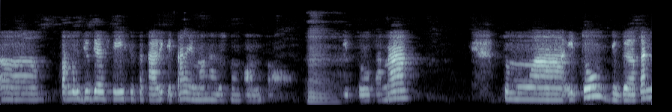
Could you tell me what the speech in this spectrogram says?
uh, perlu juga sih sesekali kita memang harus mengkontrol. Hmm. Gitu karena semua itu juga kan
